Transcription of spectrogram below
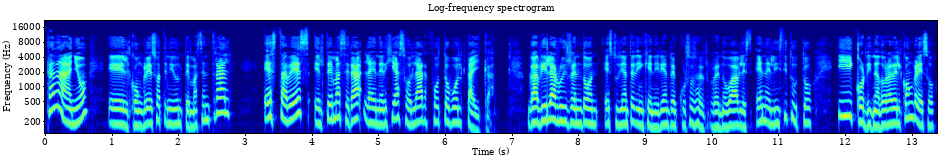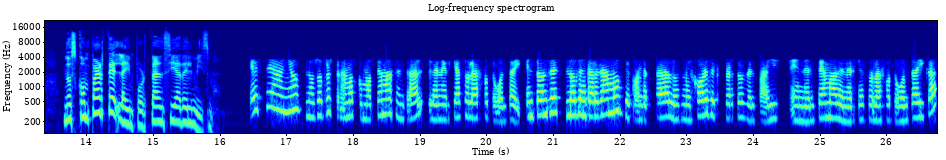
Cada año, el Congreso ha tenido un tema central. Esta vez el tema será la energía solar fotovoltaica. Gabriela Ruiz Rendón, estudiante de Ingeniería en Recursos Renovables en el Instituto y coordinadora del Congreso, nos comparte la importancia del mismo. Este año nosotros tenemos como tema central la energía solar fotovoltaica. Entonces nos encargamos de contactar a los mejores expertos del país en el tema de energía solar fotovoltaica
